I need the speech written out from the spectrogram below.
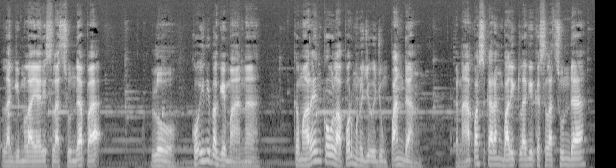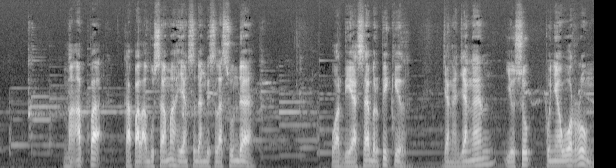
Lagi melayari Selat Sunda, Pak. Loh, kok ini bagaimana? Kemarin kau lapor menuju ujung pandang. Kenapa sekarang balik lagi ke Selat Sunda? Maaf, Pak. Kapal Abu Samah yang sedang di Selat Sunda. Wardiasa berpikir, jangan-jangan Yusuf punya war room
